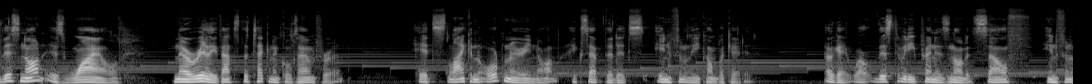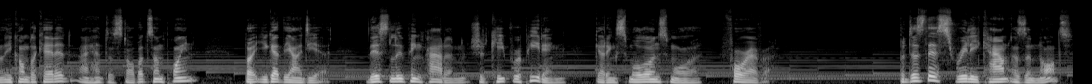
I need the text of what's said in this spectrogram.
This knot is wild. No, really, that's the technical term for it. It's like an ordinary knot, except that it's infinitely complicated. Okay, well, this 3D print is not itself infinitely complicated. I had to stop at some point, but you get the idea. This looping pattern should keep repeating, getting smaller and smaller forever. But does this really count as a knot?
